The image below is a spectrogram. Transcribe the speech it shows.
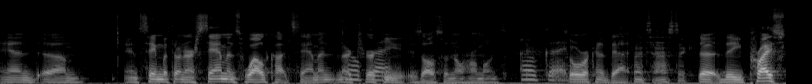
and um, and same with on our salmon's wild caught salmon, and our Oh, turkey is also no hormones. Oh, good. So we're working at that. Fantastic. The the price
